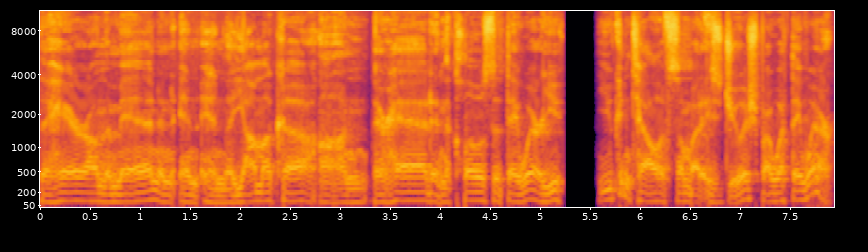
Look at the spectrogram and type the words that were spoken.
the hair on the men and, and, and the yarmulke on their head and the clothes that they wear. You, you can tell if somebody's Jewish by what they wear.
